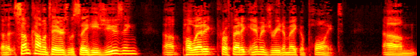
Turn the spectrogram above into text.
uh, some commentators would say he's using uh, poetic, prophetic imagery to make a point, um,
